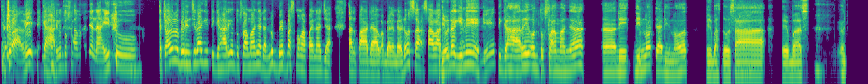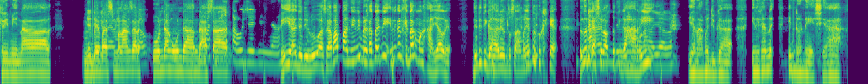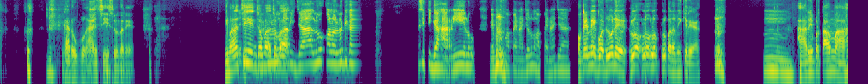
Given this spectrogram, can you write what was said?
Kecuali tiga hari untuk selamanya. Nah itu. Kecuali lu lebih rinci lagi tiga hari untuk selamanya dan lu bebas mau ngapain aja tanpa ada embel-embel dosa, salah. Ya udah gini, Gitu. tiga hari untuk selamanya eh, di di note ya di note bebas dosa, bebas kriminal, Jadi bebas melanggar undang-undang dasar. tahu jadinya. Iya jadi luas. Gak apa-apa nih ini berkata ini ini kan kita menghayal ya. Jadi tiga hari untuk selamanya tuh kayak lu dikasih waktu tiga hari. Ya nama juga ini kan Indonesia. Gak ada hubungan sih sebenarnya. Gimana Cin? Coba Lu coba. kali Ja, lu kalau lu dikasih tiga hari, lu bebas mau ngapain aja, lu mau ngapain aja. Oke nih gua dulu deh. Lu lu lu, lu pada mikir ya. Hmm. Hari pertama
